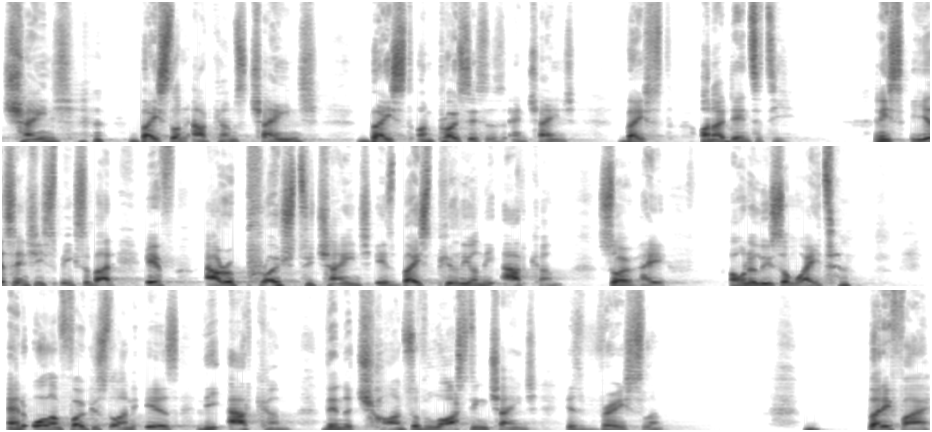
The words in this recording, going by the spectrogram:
change based on outcomes, change based on processes, and change based on identity. And he essentially speaks about if our approach to change is based purely on the outcome. So, hey, I want to lose some weight, and all I'm focused on is the outcome, then the chance of lasting change is very slim. But if I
